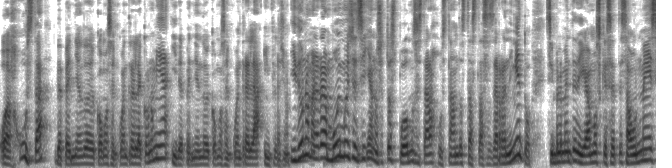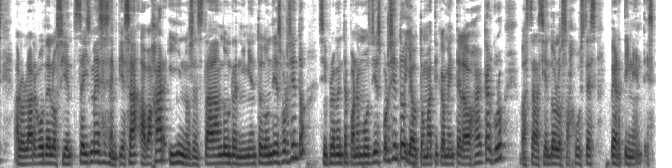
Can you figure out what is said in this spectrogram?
o ajusta dependiendo de cómo se encuentre la economía y dependiendo de cómo se encuentre la inflación. Y de una manera muy muy sencilla nosotros podemos estar ajustando estas tasas de rendimiento. Simplemente digamos que CETES a un mes, a lo largo de los siguientes seis meses empieza a bajar y nos está dando un rendimiento de un 10%, simplemente ponemos 10% y automáticamente la hoja de cálculo va a estar haciendo los ajustes pertinentes.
